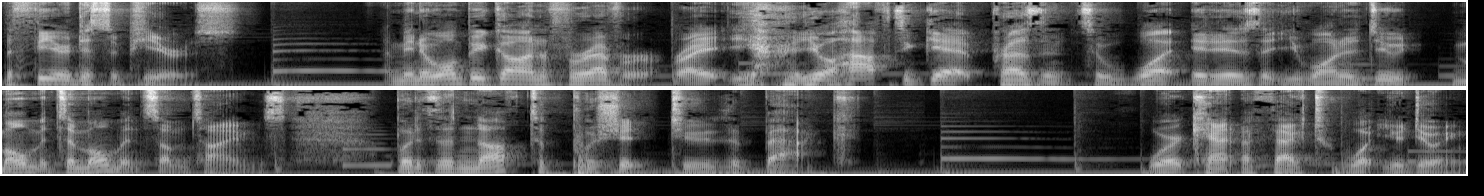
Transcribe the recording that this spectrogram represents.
the fear disappears. I mean, it won't be gone forever, right? You'll have to get present to what it is that you want to do, moment to moment sometimes. But it's enough to push it to the back where it can't affect what you're doing.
